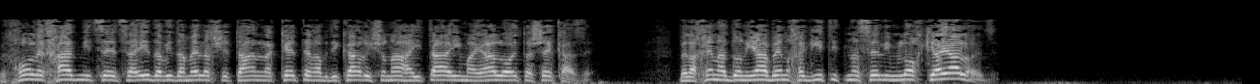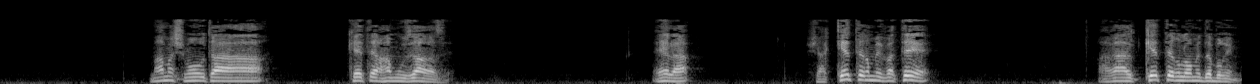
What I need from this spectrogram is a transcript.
וכל אחד מצאצאי דוד המלך שטען לכתר, הבדיקה הראשונה הייתה אם היה לו את השקע הזה. ולכן אדוניה בן חגית התנסה למלוך כי היה לו את זה. מה משמעות הכתר המוזר הזה? אלא שהכתר מבטא, הרי על כתר לא מדברים.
